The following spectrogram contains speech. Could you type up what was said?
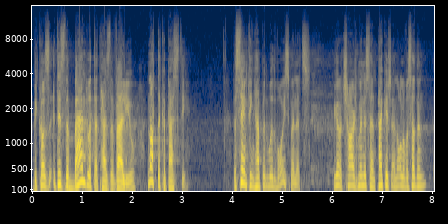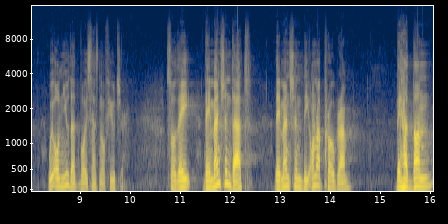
Because it is the bandwidth that has the value, not the capacity. The same thing happened with voice minutes. You're going to charge minutes and package, and all of a sudden, we all knew that voice has no future. So they, they mentioned that. They mentioned the ONAP program. They had done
